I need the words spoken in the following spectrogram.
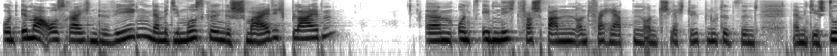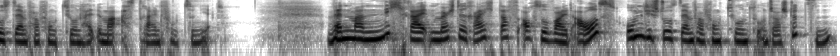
und immer ausreichend bewegen, damit die Muskeln geschmeidig bleiben ähm, und eben nicht verspannen und verhärten und schlecht durchblutet sind, damit die Stoßdämpferfunktion halt immer astrein funktioniert. Wenn man nicht reiten möchte, reicht das auch so weit aus, um die Stoßdämpferfunktion zu unterstützen.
